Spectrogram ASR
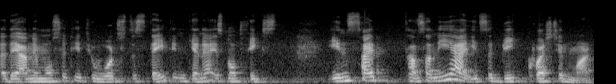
uh, the animosity towards the state in Kenya is not fixed. Inside Tanzania, it's a big question mark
